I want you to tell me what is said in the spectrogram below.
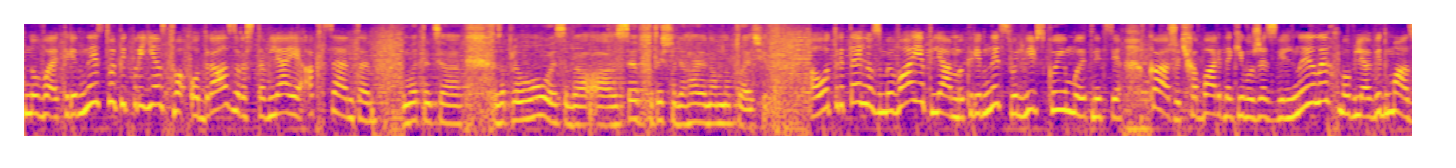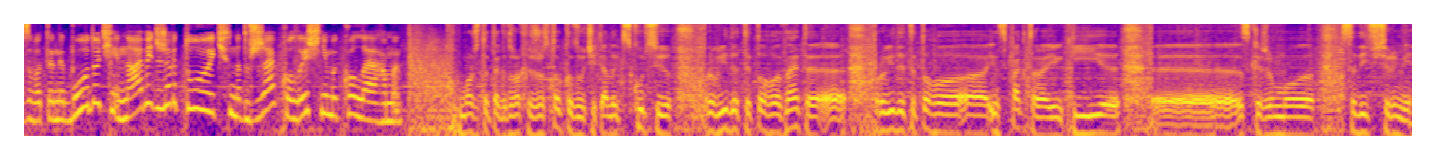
Нове керівництво підприємства одразу розставляє акценти. Митниця запрямовує себе, а це фактично лягає нам на плечі. А от ретельно змиває плями керівництво львівської митниці. Кажуть, хабарників уже звільнили, мовляв, відмазувати не будуть і навіть жартують над вже колишніми колегами. Може, це так трохи жорстоко звучить, але екскурсію провідати того, знаєте, е, провідати того е, інспектора, який, е, скажімо, сидить в тюрмі.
